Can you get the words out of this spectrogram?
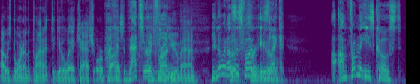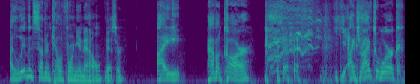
I was born on the planet to give away a cash or a prize. That's really Good fun. for you, man. You know what else Good is fun? Is like I'm from the East Coast. I live in Southern California now. Yes, sir. I have a car. Yeah. I drive to work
